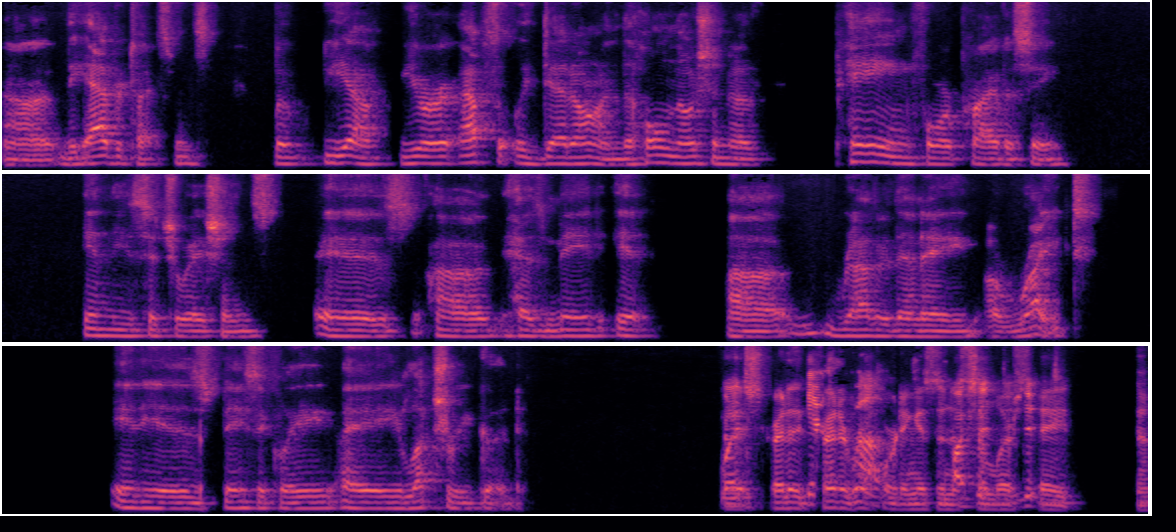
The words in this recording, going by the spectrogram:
uh the advertisements. But yeah, you're absolutely dead on. The whole notion of paying for privacy in these situations is uh, has made it uh, rather than a, a right, it is basically a luxury good. Which credit yeah, credit well, reporting is in a similar to, state. Yeah.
